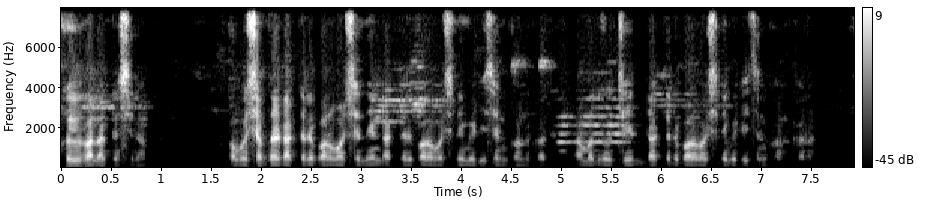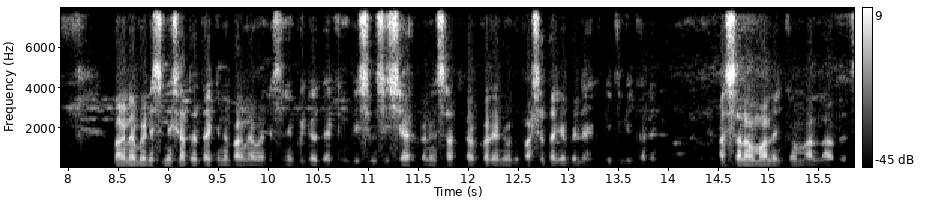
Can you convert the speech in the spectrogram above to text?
খুবই ভালো একটা সিরাপ অবশ্যই আপনারা ডাক্তারের পরামর্শ নিন, ডাক্তারের পরামর্শ নিয়ে মেডিসিন গ্রহণ করেন। আমাদের উচিত ডাক্তারের পরামর্শ নিয়ে মেডিসিন গ্রহণ করা। বাংলা মেডিসিনের সাথে থাকেন, বাংলা মেডিসিনের ভিডিও দেখেন, বেশি বেশি শেয়ার করেন সাবস্ক্রাইব করেন এবং পাশে থাকে বেলে ক্লিক করেন। আসসালামু আলাইকুম, আল্লাহ হাফেজ।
